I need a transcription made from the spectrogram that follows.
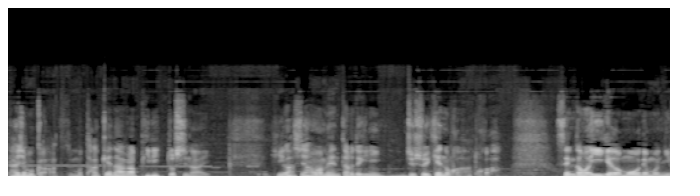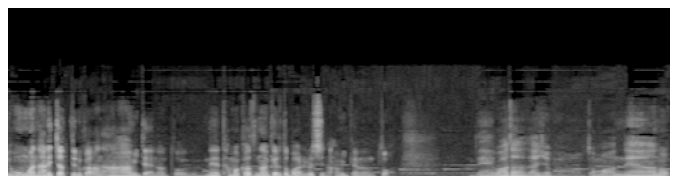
大丈夫か?って、もう武田がピリッとしない。東山はメンタル的に10勝いけんのかとか。戦艦はいいけど、もうでも日本は慣れちゃってるからなみたいなと、ね、球数投げるとバレるしなみたいなのと、ね、和田大丈夫?まあね、あの、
